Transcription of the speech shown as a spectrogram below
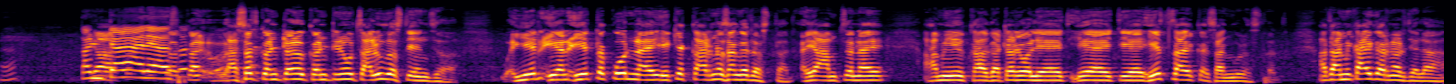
हां? कंटाळा आले असं असंच कंटिन्यू कंटिन्यू चालूच असते यांचं. ये- येत तर कोण नाही एक एक कारणं सांगत असतात. हे आमचं नाही आम्ही का गटारवाले आहेत हे आहे ते आहे हेच काय काय सांगत असतात. आता आम्ही काय करणार त्याला?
